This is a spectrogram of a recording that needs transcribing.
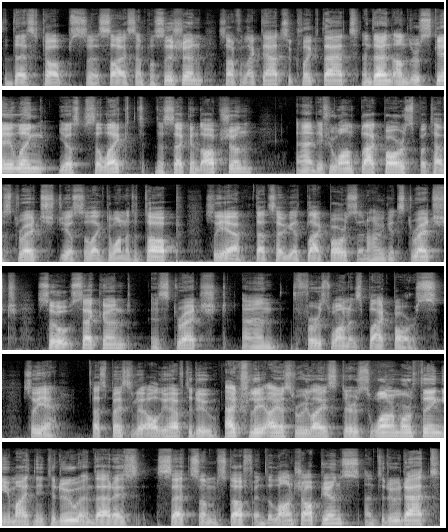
the desktop's uh, size and position, something like that, so click that. And then under scaling, just select the second option, and if you want black bars but have stretch, just select the one at the top. So yeah, that's how you get black bars and how you get stretched. So second is stretched and the first one is black bars. So yeah, that's basically all you have to do. Actually, I just realized there's one more thing you might need to do and that is set some stuff in the launch options. And to do that,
